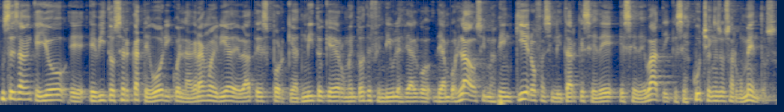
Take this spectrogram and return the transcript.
Ustedes saben que yo eh, evito ser categórico en la gran mayoría de debates porque admito que hay argumentos defendibles de, algo, de ambos lados y más bien quiero facilitar que se dé ese debate y que se escuchen esos argumentos.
